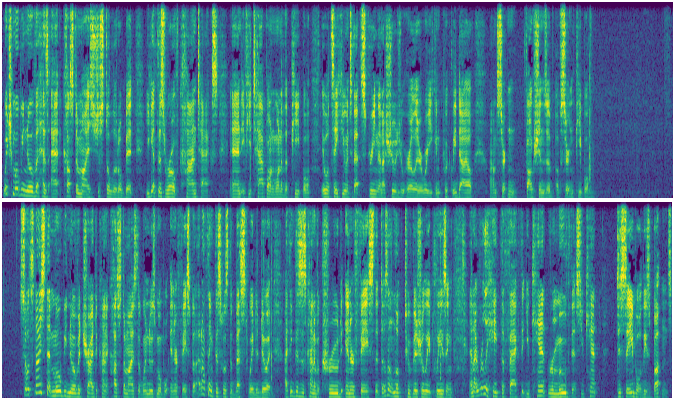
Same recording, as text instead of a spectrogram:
which Mobinnova has customized just a little bit. You get this row of contacts, and if you tap on one of the people, it will take you into that screen that I showed you earlier where you can quickly dial um, certain functions of, of certain people. So it's nice that Mobinnova tried to kind of customize the Windows Mobile interface, but I don't think this was the best way to do it. I think this is kind of a crude interface that doesn't look too visually pleasing, and I really hate the fact that you can't remove this. You can't disable these buttons.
